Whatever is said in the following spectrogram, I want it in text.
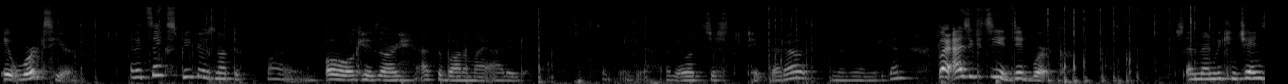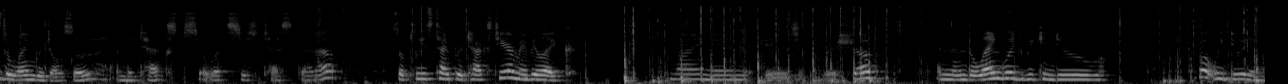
It works here. And it's saying speaker is not defined. Oh, okay, sorry. At the bottom I added something here. Okay, let's just take that out and then run it again. But as you can see, it did work. And then we can change the language also and the text. So let's just test that out. So please type your text here, maybe like my name is Rishab. And then the language we can do, about we do it in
